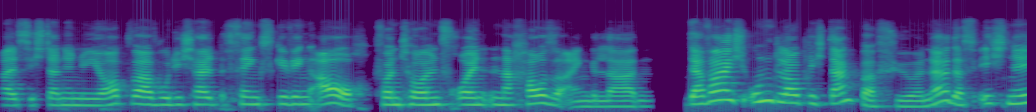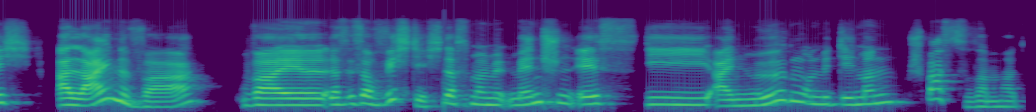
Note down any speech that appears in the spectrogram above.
Als ich dann in New York war, wurde ich halt Thanksgiving auch von tollen Freunden nach Hause eingeladen. Da war ich unglaublich dankbar für, ne? dass ich nicht alleine war, weil das ist auch wichtig, dass man mit Menschen ist, die einen mögen und mit denen man Spaß zusammen hat.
